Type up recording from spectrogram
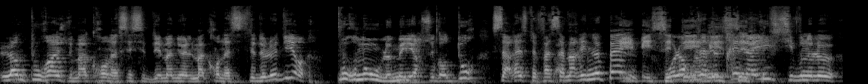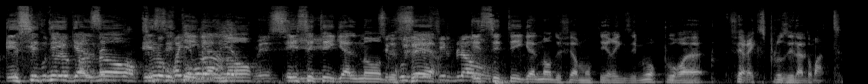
l'entourage de Macron d'Emmanuel Macron n'a cessé de le dire. Pour nous, le meilleur second tour, ça reste face à Marine Le Pen. Et, Ou alors vous êtes très naïf si vous ne le et également, et c'était également, et c'était également de faire, et c'était également de faire monter Éric Zemmour pour euh, faire exploser la droite.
